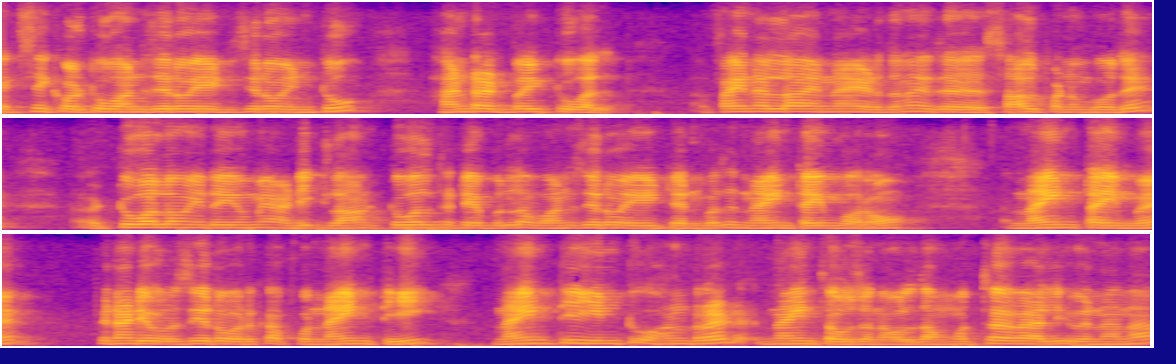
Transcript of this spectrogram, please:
X equal to one zero eight zero into hundred by twelve ஃபைனலாக என்ன ஆயிடுதுன்னா இது சால்வ் பண்ணும்போது டுவெல்லும் இதையுமே அடிக்கலாம். டுவெல்த் டேபிளில் ஒன் ஜீரோ எயிட் என்பது நைன் டைம் வரும். நைன் டைமு பின்னாடி ஒரு ஜீரோ இருக்குது அப்போ ninety ninety into hundred nine thousand அவ்வளோதான் மொத்த வேல்யூ என்னென்னா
